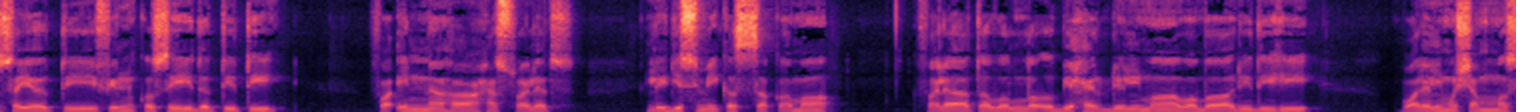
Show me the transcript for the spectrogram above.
سيأتي في القصيدة تي فإنها حصلت لجسمك السقما فلا تولأ بحرد الماء وبارده ولا المشمس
